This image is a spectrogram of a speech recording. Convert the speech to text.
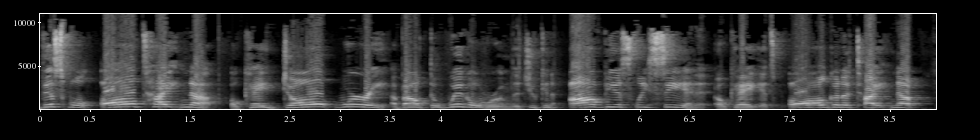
this will all tighten up, okay? Don't worry about the wiggle room that you can obviously see in it, okay? It's all going to tighten up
